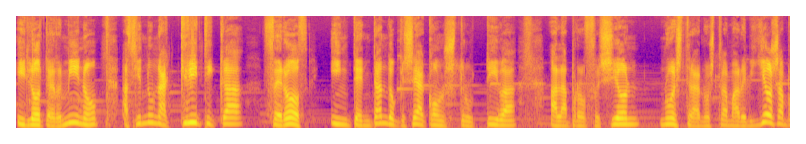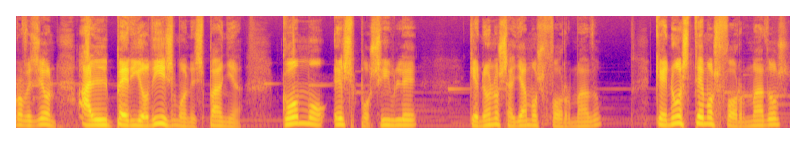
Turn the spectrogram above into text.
y lo termino haciendo una crítica feroz, intentando que sea constructiva a la profesión nuestra, nuestra maravillosa profesión, al periodismo en España. ¿Cómo es posible que no nos hayamos formado, que no estemos formados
